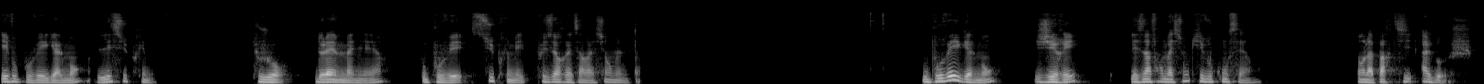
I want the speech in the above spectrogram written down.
et vous pouvez également les supprimer. Toujours de la même manière, vous pouvez supprimer plusieurs réservations en même temps. Vous pouvez également gérer les informations qui vous concernent dans la partie à gauche.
